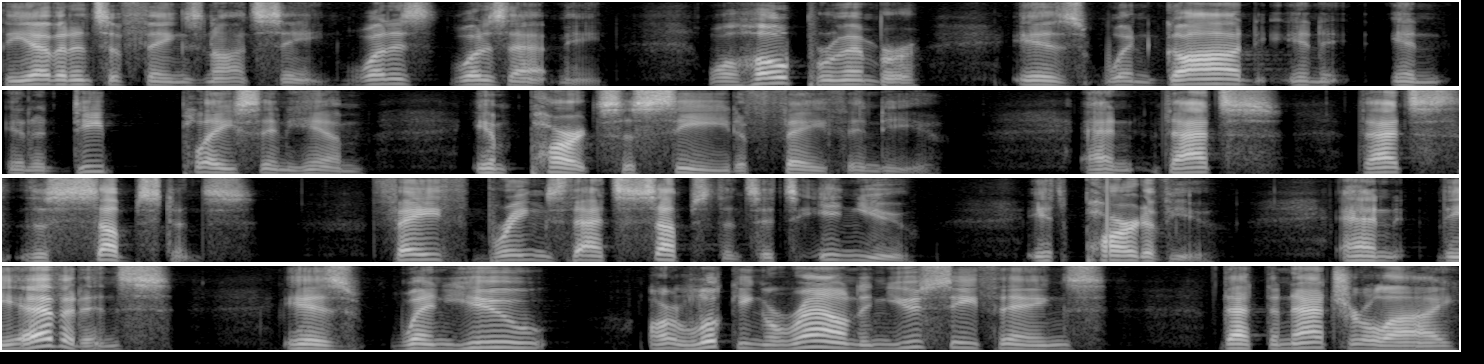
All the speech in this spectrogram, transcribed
the evidence of things not seen. What, is, what does that mean? Well, hope, remember, is when God, in, in, in a deep place in Him, imparts a seed of faith into you. And that's, that's the substance. Faith brings that substance, it's in you, it's part of you. And the evidence is when you are looking around and you see things that the natural eye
